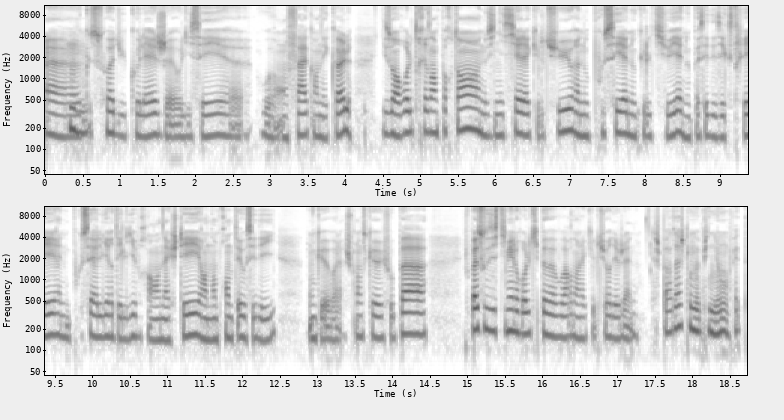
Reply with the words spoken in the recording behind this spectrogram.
euh, mhm. que ce soit du collège au lycée euh, ou en fac, en école, ils ont un rôle très important à nous initier à la culture, à nous pousser à nous cultiver, à nous passer des extraits, à nous pousser à lire des livres, à en acheter, à en emprunter au CDI. Donc euh, voilà, je pense qu'il ne faut pas faut pas sous-estimer le rôle qu'ils peuvent avoir dans la culture des jeunes. Je partage ton opinion en fait,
